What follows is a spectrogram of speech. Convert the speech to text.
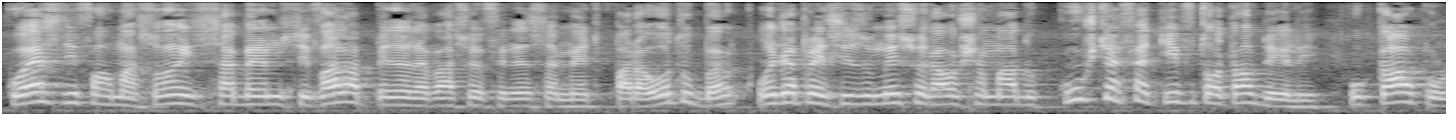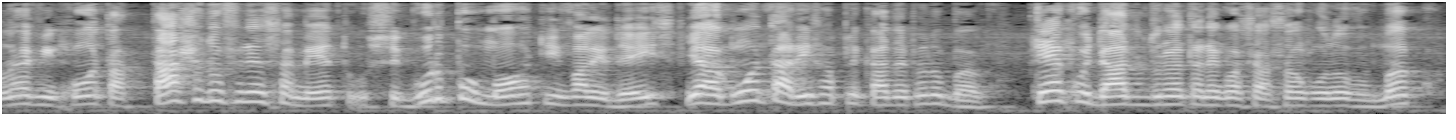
Com essas informações, saberemos se vale a pena levar seu financiamento para outro banco, onde é preciso mensurar o chamado custo efetivo total dele. O cálculo leva em conta a taxa do financiamento, o seguro por morte e invalidez e alguma tarifa aplicada pelo banco. Tenha cuidado durante a negociação com o novo banco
